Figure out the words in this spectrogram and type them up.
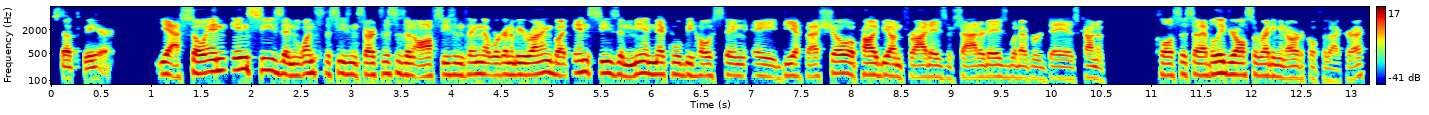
stoked to be here. Yeah, so in in season, once the season starts, this is an off season thing that we're going to be running. But in season, me and Nick will be hosting a DFS show. It'll probably be on Fridays or Saturdays, whatever day is kind of closest. And I believe you're also writing an article for that, correct?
